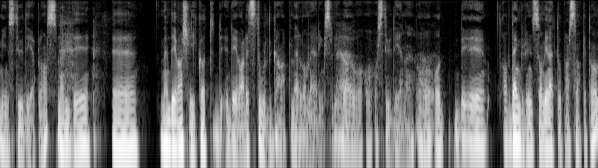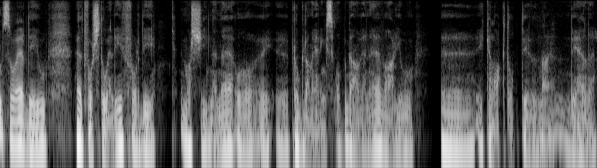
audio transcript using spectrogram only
min studieplass, men det eh, men det var slik at det det var et stort gap mellom næringslivet Ja. og, og, og studiene. Og, og det, av den grunn som vi nettopp har snakket om, så er det jo helt forståelig, fordi maskinene og eh, programmeringsoppgavene var jo eh, ikke lagt opp til Nei. det heller.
